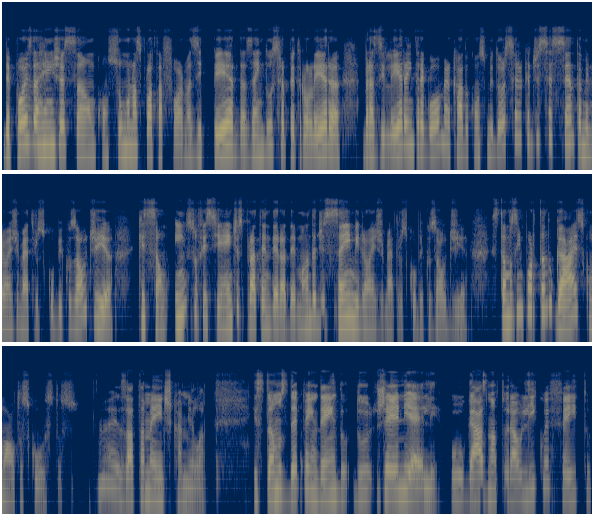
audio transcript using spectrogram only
Depois da reinjeção, consumo nas plataformas e perdas, a indústria petroleira brasileira entregou ao mercado consumidor cerca de 60 milhões de metros cúbicos ao dia, que são insuficientes para atender a demanda de 100 milhões de metros cúbicos ao dia. Estamos importando gás com altos custos. É, exatamente, Camila estamos dependendo do GNL, o gás natural liquefeito,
